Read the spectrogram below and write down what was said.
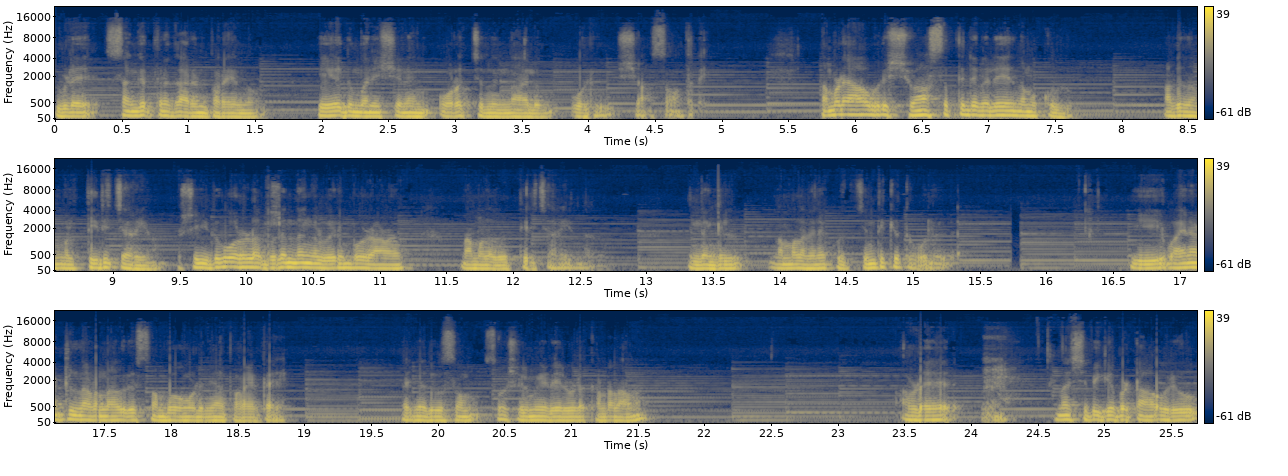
ഇവിടെ സങ്കീർത്തനക്കാരൻ പറയുന്നു ഏത് മനുഷ്യനും ഉറച്ചു നിന്നാലും ഒരു ശ്വാസം അത്രേ. നമ്മുടെ ആ ഒരു ശ്വാസത്തിന്റെ വിലയെ നമുക്കുള്ളൂ. അത് നമ്മൾ തിരിച്ചറിയണം. പക്ഷേ ഇതുപോലുള്ള ദുരന്തങ്ങൾ വരുമ്പോഴാണ് നമ്മളത് തിരിച്ചറിയുന്നത്. ഇല്ലെങ്കിൽ നമ്മളതിനെക്കുറിച്ച് ചിന്തിക്കത്ത് പോലുമില്ല ഈ വയനാട്ടിൽ നടന്ന ഒരു സംഭവം കൂടി ഞാൻ പറയട്ടെ. കഴിഞ്ഞ ദിവസം സോഷ്യൽ മീഡിയയിലൂടെ കണ്ടതാണ്. അവിടെ നശിപ്പിക്കപ്പെട്ട ഒരു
